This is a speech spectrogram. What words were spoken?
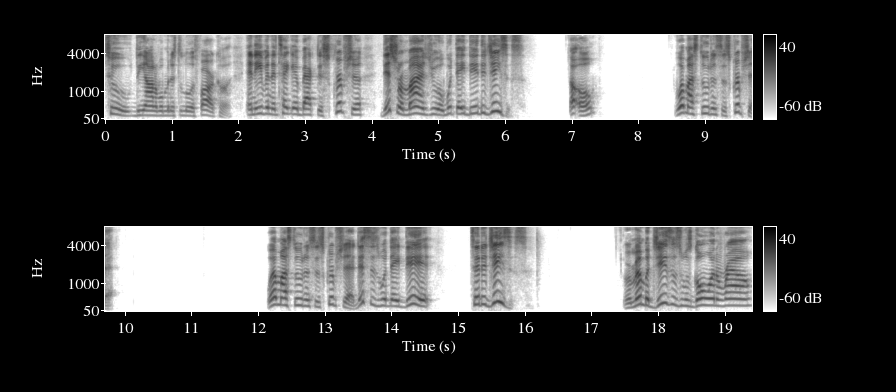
to the Honorable Minister Louis Farrakhan. And even to take it back to scripture, this reminds you of what they did to Jesus. Uh oh. Where my students in scripture at? Where my students in scripture at? This is what they did to the Jesus. Remember, Jesus was going around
